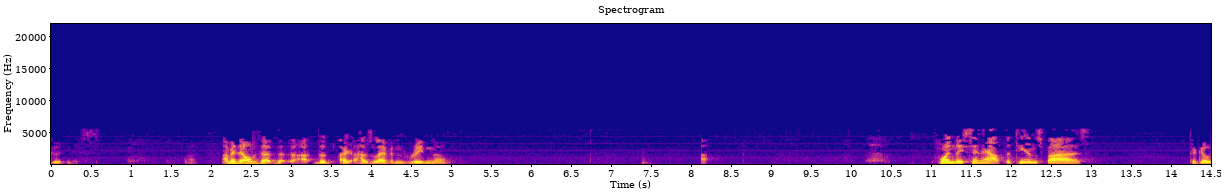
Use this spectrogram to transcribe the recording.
goodness. I mean, the only the, uh, the I was laughing reading them. Uh, when they sent out the ten spies to go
